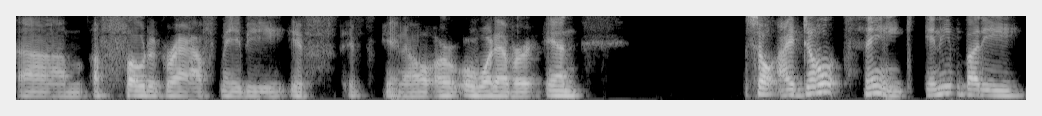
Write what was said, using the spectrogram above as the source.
um, a photograph, maybe if if you know, or or whatever. And so I don't think anybody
